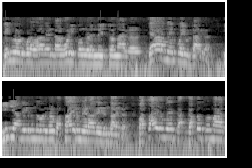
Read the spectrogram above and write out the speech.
எங்களோடு கூட வர வேண்டாம் ஓடிப்போங்கள் என்று சொன்னார்கள். ஏராளம் போய்விட்டார்கள். மீதியாக இருந்தவர்கள் பத்தாயிரம் பேராக இருந்தார்கள். பத்தாயிரம் பேர் க- சொன்னார்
